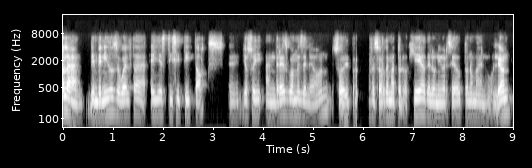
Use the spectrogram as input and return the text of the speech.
Hola, bienvenidos de vuelta a ASTCT Talks. Eh, yo soy Andrés Gómez de León, soy profesor de hematología de la Universidad Autónoma de Nuevo León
